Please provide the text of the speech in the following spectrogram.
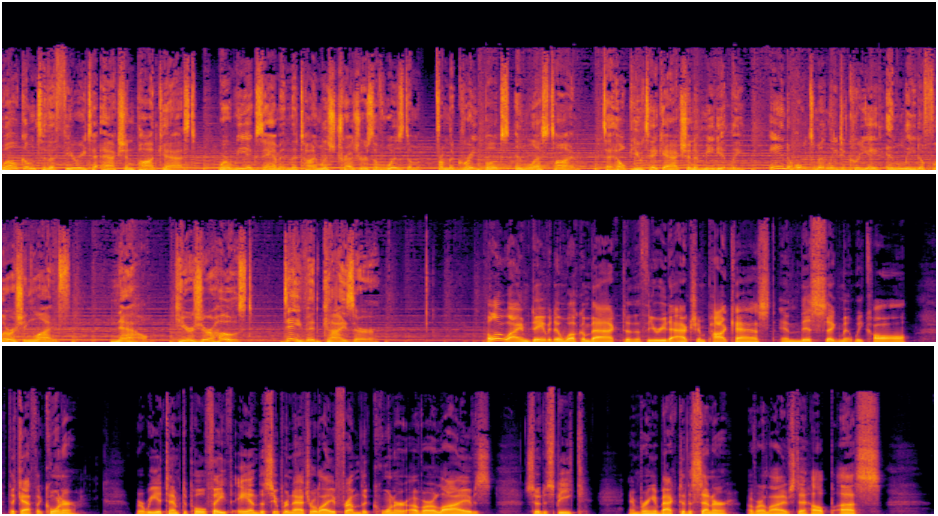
Welcome to the Theory to Action podcast, where we examine the timeless treasures of wisdom from the great books in less time to help you take action immediately and ultimately to create and lead a flourishing life. Now, here's your host, David Kaiser. Hello, I am David, and welcome back to the Theory to Action podcast. In this segment we call the Catholic Corner where we attempt to pull faith and the supernatural life from the corner of our lives, so to speak, and bring it back to the center of our lives to help us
